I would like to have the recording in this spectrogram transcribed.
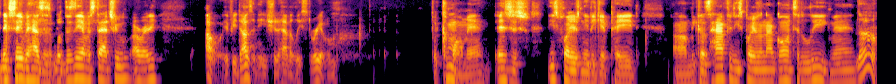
Nick Saban has a. Well, doesn't he have a statue already? Oh, if he doesn't, he should have at least three of them. But come on, man. It's just these players need to get paid um, because half of these players are not going to the league, man. No,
